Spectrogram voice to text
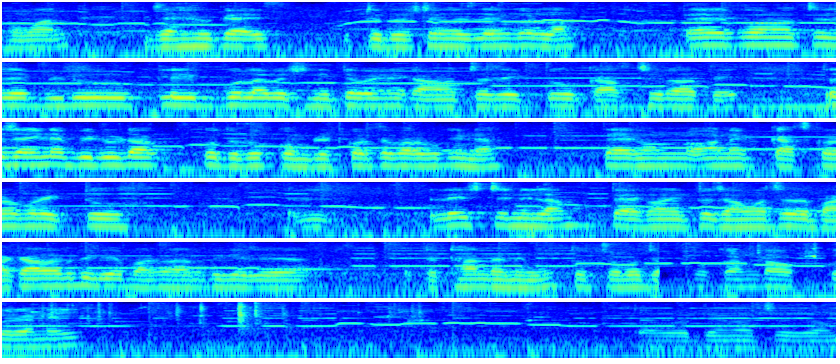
ঘুমান। যাই হোক গাইস একটু দুষ্ট হয়েছিলাম করলাম। তো এখন হচ্ছে যে ভিডিও ক্লিপগুলো বেশি নিতে পারিনি কারণ হচ্ছে যে একটু কাজ ছিল হাতে। তো জানি না ভিডিওটা কতটুকু কমপ্লিট করতে পারব কি না তো এখন অনেক কাজ করার পরে একটু রেস্ট নিলাম। তো এখন একটু যাব হচ্ছে যে বাঁকালার দিকে। বাঁকালার দিকে যে একটা ঠান্ডা নেব তো চলো যা- দোকানটা অফ করে নেই। তারপর দেন হচ্ছে যাব।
